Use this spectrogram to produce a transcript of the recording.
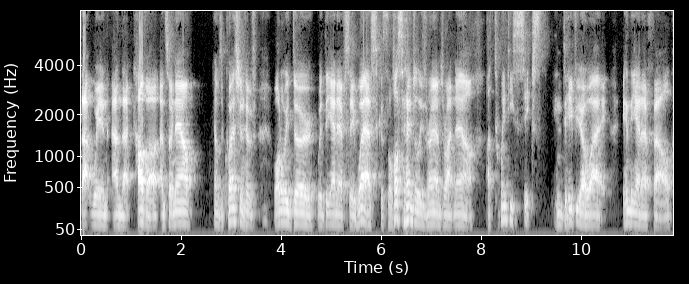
that win and that cover. And so now comes a question of what do we do with the NFC West? Because the Los Angeles Rams right now are 26th in DVOA in the NFL.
